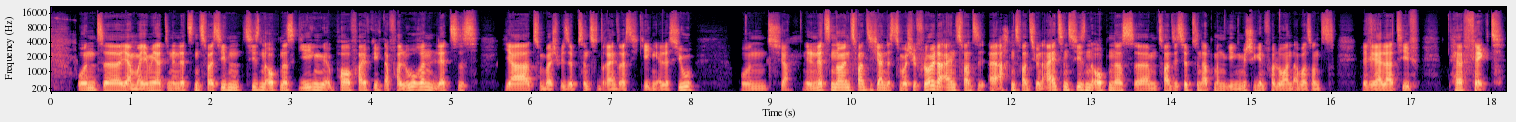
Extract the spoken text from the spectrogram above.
Und äh, ja, Miami hat in den letzten zwei Season-Openers gegen Power 5-Gegner verloren. Letztes Jahr zum Beispiel 17 zu 33 gegen LSU. Und ja, in den letzten 29 Jahren ist zum Beispiel Florida 21, äh, 28 und 1 in Season Openers. Ähm, 2017 hat man gegen Michigan verloren, aber sonst relativ perfekt.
